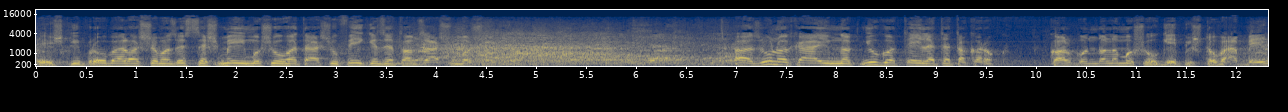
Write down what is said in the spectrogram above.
és kipróbálhassam az összes mély mosóhatású, fékezethamzású mosót. Az unokáimnak nyugodt életet akarok. Kalgondal a mosógép is tovább él.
